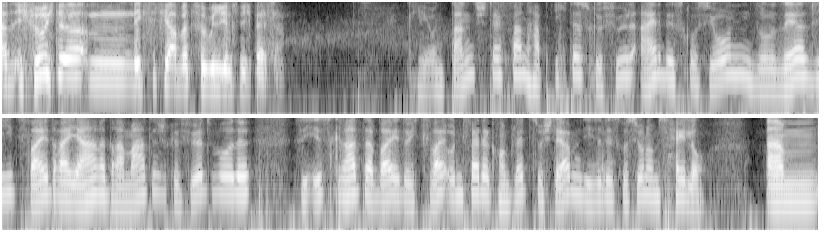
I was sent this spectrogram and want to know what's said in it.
Also ich fürchte, ähm, nächstes Jahr wird es für Williams nicht besser. Okay, und dann, Stefan, habe ich das Gefühl, eine Diskussion, so sehr sie zwei, drei Jahre dramatisch geführt wurde, sie ist gerade dabei, durch zwei Unfälle komplett zu sterben, diese Diskussion ums Halo. Ähm,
